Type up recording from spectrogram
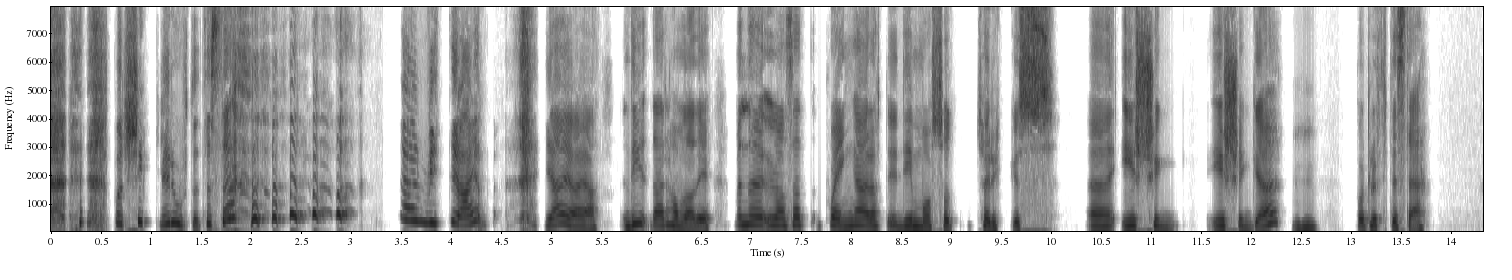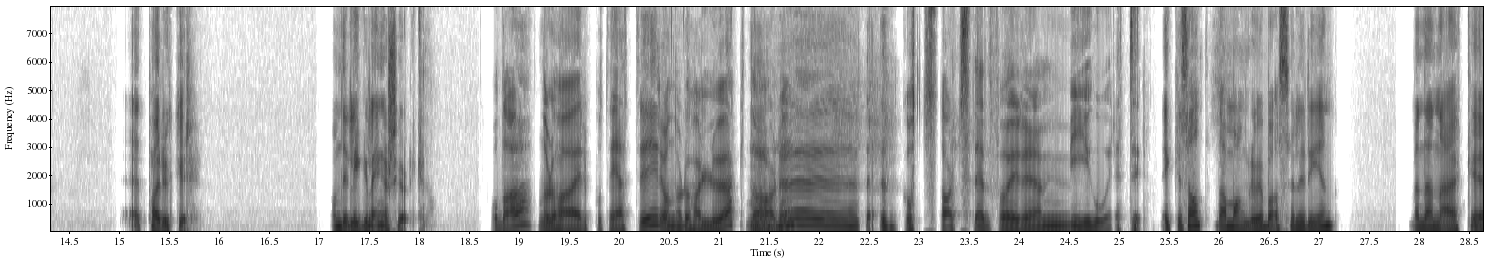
på et skikkelig rotete sted. Jeg er midt i veien. Ja, ja, ja. De, der havna de. Men uh, uansett, poenget er at de, de må så tørkes uh, i, skyg, i skygge Mhm. på et luftig sted et par uker. Om de ligger lenger, så gjør det ikke noe. Og da, når du har poteter, og når du har løk, da har du et godt startsted for eh, mye gode retter. Ikke sant? Da mangler vi bare sellerien. Men den er ikke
